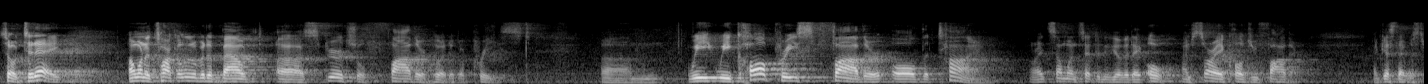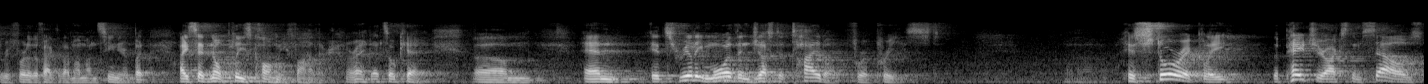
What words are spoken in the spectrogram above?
So today, I want to talk a little bit about uh, spiritual fatherhood of a priest. Um, we, we call priests father all the time. All right? Someone said to me the other day, Oh, I'm sorry I called you father. I guess that was to refer to the fact that I'm a Monsignor. But I said, No, please call me father. All right? That's okay. Um, and it's really more than just a title for a priest. Uh, historically, the patriarchs themselves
